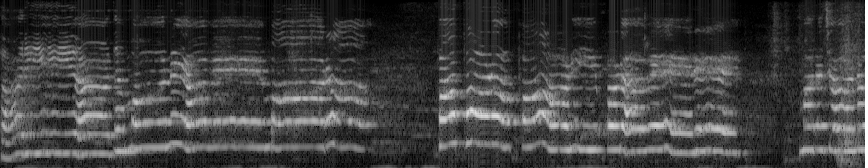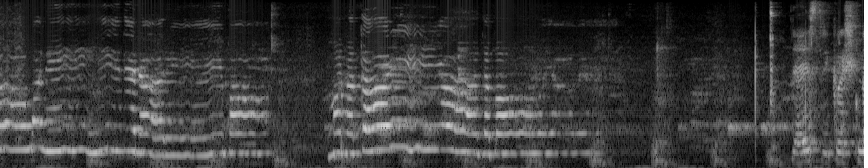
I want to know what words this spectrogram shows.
તારી યાદ માં મન તારી યાદ આવે જય શ્રી કૃષ્ણ.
